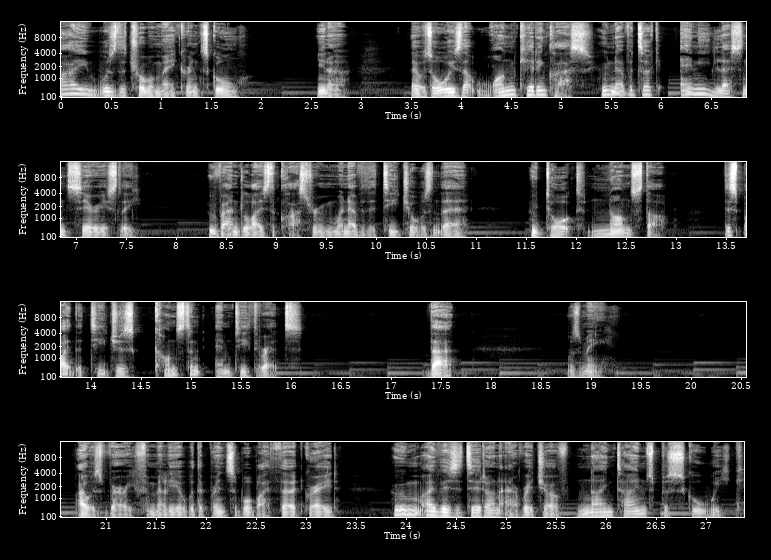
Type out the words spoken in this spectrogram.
I was the troublemaker in school. You know, there was always that one kid in class who never took any lessons seriously, who vandalized the classroom whenever the teacher wasn't there, who talked non stop, despite the teacher's constant empty threats. That was me. I was very familiar with the principal by third grade, whom I visited on average of nine times per school week.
